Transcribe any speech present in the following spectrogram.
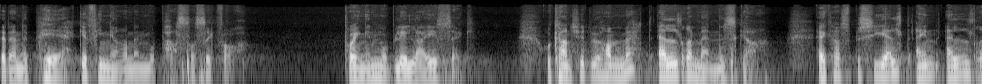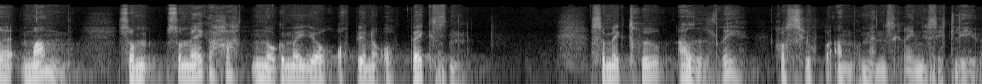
det er denne pekefingeren en må passe seg for. For ingen må bli lei seg. Og Kanskje du har møtt eldre mennesker. Jeg har spesielt en eldre mann som, som, jeg har hatt noe med å gjøre opp gjennom oppveksten, som jeg tror aldri har sluppet andre mennesker inn i sitt liv.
